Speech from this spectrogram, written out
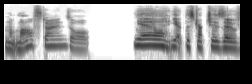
milestones or yeah, yep, the structures of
